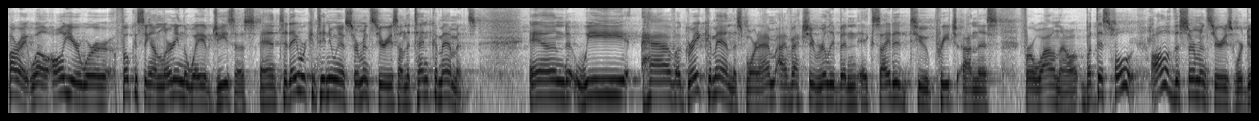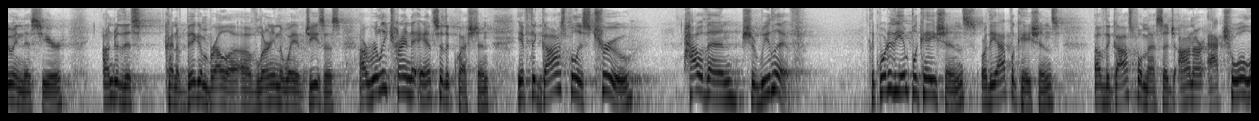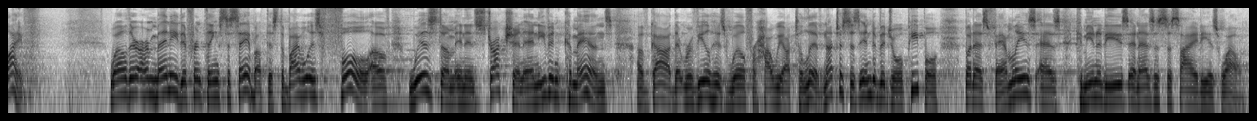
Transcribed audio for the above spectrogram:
All right, well, all year we're focusing on learning the way of Jesus, and today we're continuing a sermon series on the Ten Commandments. And we have a great command this morning. i have actually really been excited to preach on this for a while now. But this whole, all of the sermon series we're doing this year, under this kind of big umbrella of learning the way of Jesus, are really trying to answer the question if the gospel is true, how then should we live? Like, what are the implications or the applications of the gospel message on our actual life? Well, there are many different things to say about this. The Bible is full of wisdom and instruction and even commands of God that reveal His will for how we ought to live, not just as individual people, but as families, as communities, and as a society as well.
